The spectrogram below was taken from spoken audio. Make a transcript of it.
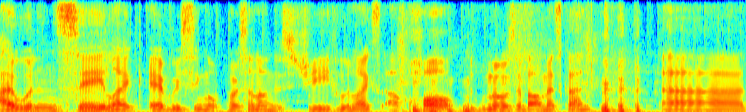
I wouldn't say like every single person on the street who likes alcohol knows about mezcal. Uh,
